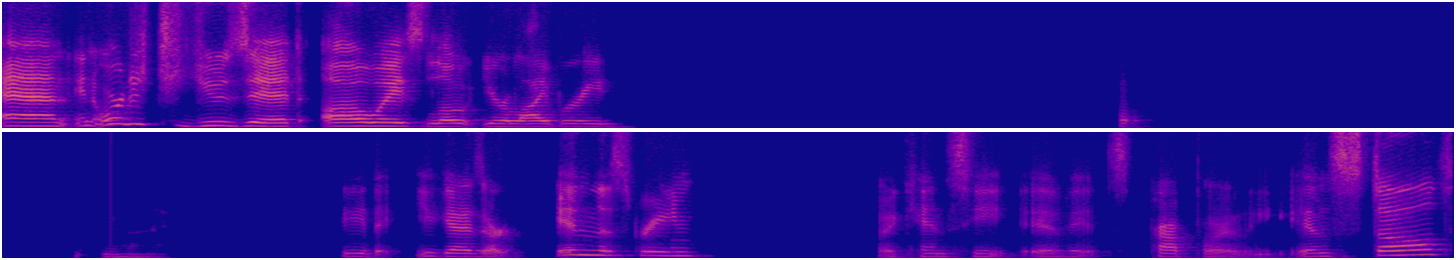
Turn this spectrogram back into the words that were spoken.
And in order to use it, always load your library. See that you guys are in the screen. So I can't see if it's properly installed.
